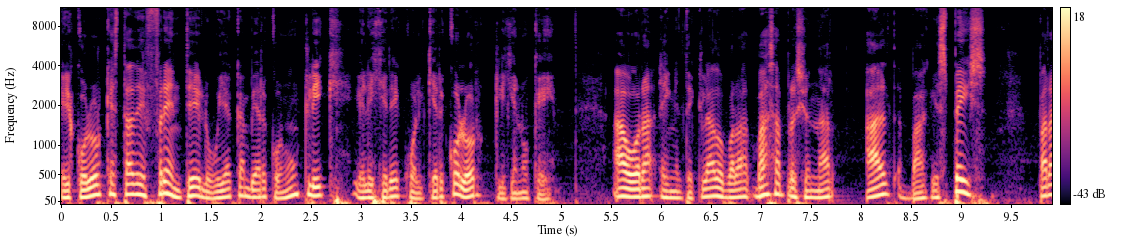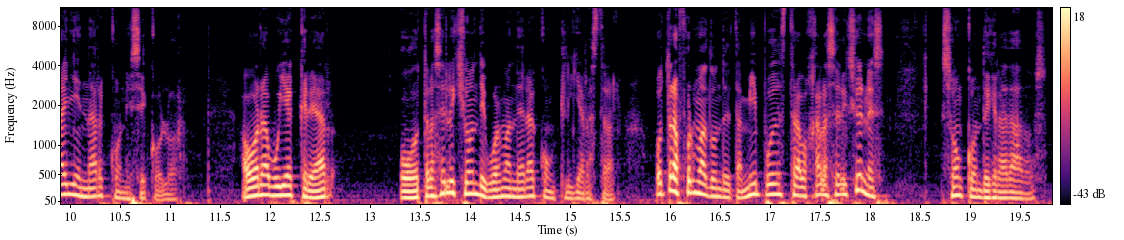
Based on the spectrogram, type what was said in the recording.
El color que está de frente lo voy a cambiar con un clic, elegiré cualquier color, clic en OK. Ahora en el teclado vas a presionar Alt Backspace para llenar con ese color. Ahora voy a crear otra selección de igual manera con clic y arrastrar. Otra forma donde también puedes trabajar las selecciones son con degradados.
